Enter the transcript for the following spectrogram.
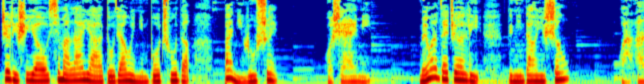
这里是由喜马拉雅独家为您播出的《伴你入睡》，我是艾米，每晚在这里跟您道一声晚安。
